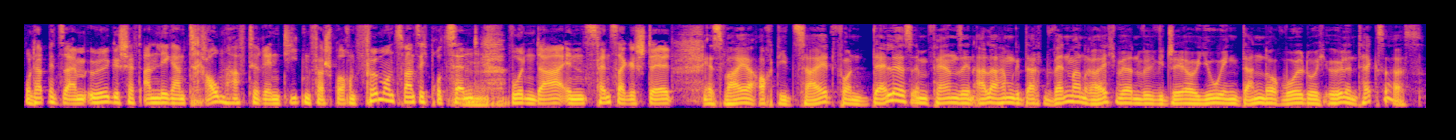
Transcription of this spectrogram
und hat mit seinem Ölgeschäft Anlegern traumhafte Renditen versprochen. 25 Prozent mhm wurden da ins Fenster gestellt. Es war ja auch die Zeit von Dallas im Fernsehen. Alle haben gedacht, wenn man reich werden will wie J.R. Ewing, dann doch wohl durch Öl in Texas.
